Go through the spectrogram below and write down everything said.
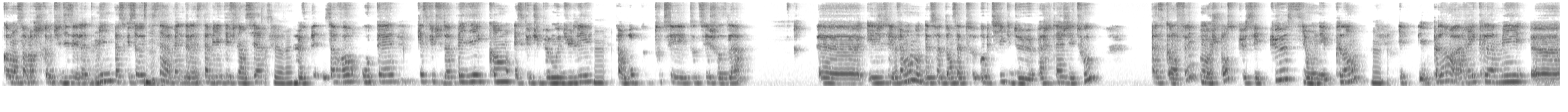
comment ça marche, comme tu disais, l'admin, parce que ça aussi, ça amène de la stabilité financière. Vrai. Le fait de savoir où t'es, qu'est-ce que tu dois payer, quand, est-ce que tu peux moduler, mm. enfin, toutes ces, toutes ces choses-là. Euh, et j'essaie vraiment dans, dans cette optique de partage et tout. Parce qu'en fait, moi, je pense que c'est que si on est plein, mm. et, et, plein à réclamer euh,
